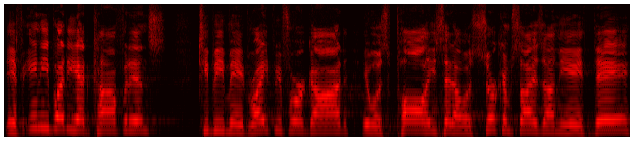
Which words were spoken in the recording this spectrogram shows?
If anybody had confidence to be made right before God, it was Paul. He said, I was circumcised on the eighth day.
